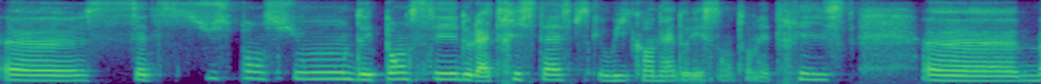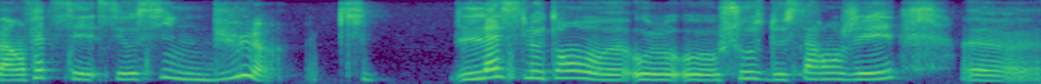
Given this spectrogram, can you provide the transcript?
cette suspension des pensées, de la tristesse, parce que oui, quand on est adolescente, on est triste. bah, en fait, c'est aussi une bulle qui laisse le temps aux, choses de s'arranger euh,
